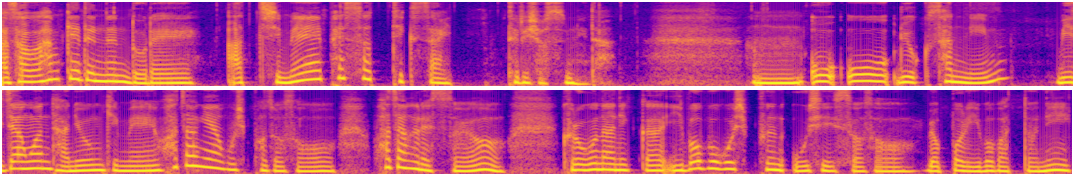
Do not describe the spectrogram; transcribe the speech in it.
가사와 함께 듣는 노래 아침의 패서틱 사이트 들으셨습니다. 음, 5564님 미장원 다녀온 김에 화장이 하고 싶어져서 화장을 했어요. 그러고 나니까 입어보고 싶은 옷이 있어서 몇 벌 입어봤더니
